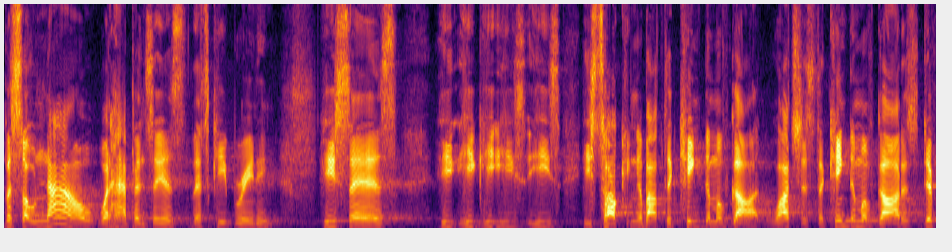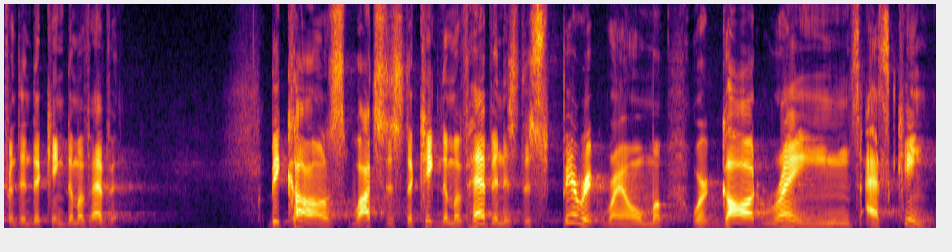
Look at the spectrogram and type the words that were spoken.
But so now what happens is, let's keep reading. He says, he, he, he's, he's, he's talking about the kingdom of God. Watch this the kingdom of God is different than the kingdom of heaven. Because, watch this, the kingdom of heaven is the spirit realm where God reigns as king.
